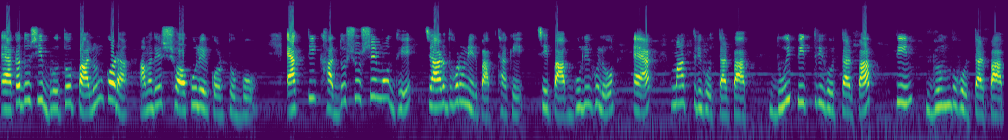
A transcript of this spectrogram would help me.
একাদশী ব্রত পালন করা আমাদের সকলের কর্তব্য। একটি খাদ্যশস্যের মধ্যে চার ধরনের পাপ থাকে। সেই পাপগুলি হলো, এক মাতৃহত্যার পাপ, দুই পিতৃ হত্যার পাপ, তিন ব্রহ্ম হত্যার পাপ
